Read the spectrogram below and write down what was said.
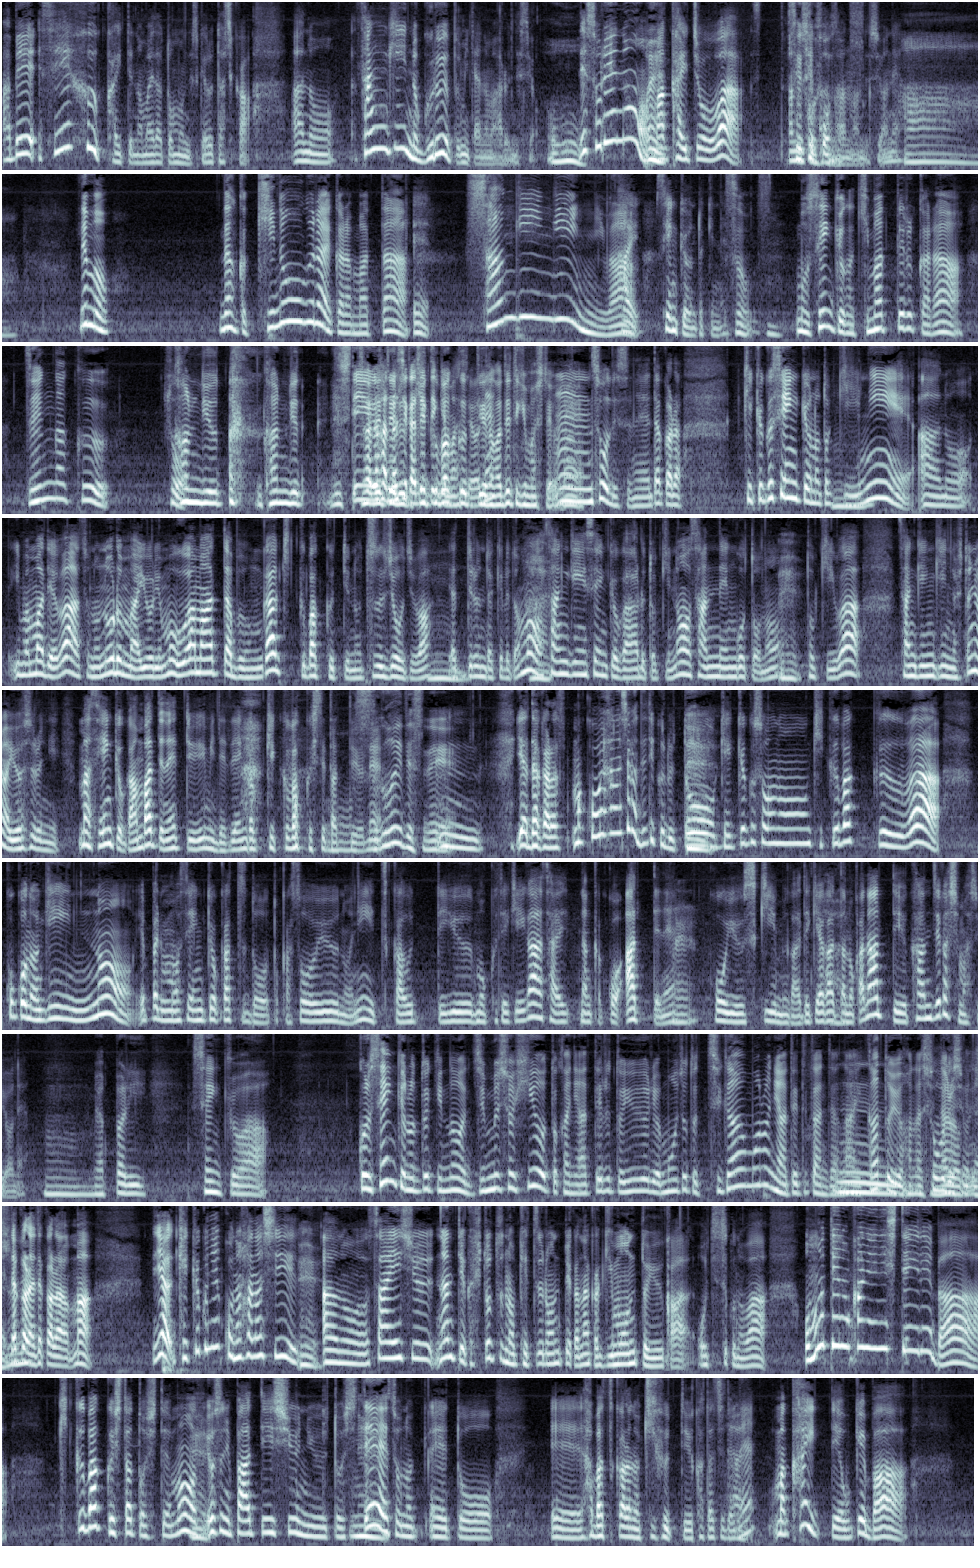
安倍清風会って名前だと思うんですけど確か。あの参議院のグループみたいなのもあるんですよ。でそれの、まあ、会長はあの世耕さんなんです。よね。でもなんか昨日ぐらいからまた、ええ、参議院議員には、はい、選挙の時ね。そう、うん、もう選挙が決まってるから全額還流還流っていう話が出てきましたよね。うん、そうですね。だから結局選挙の時に、うん、あの今まではそのノルマよりも上回った分がキックバックっていうのを通常時はやってるんだけれども、うんはい、参議院選挙がある時の3年ごとの時は、参議院議員の人には要するに、まあ、選挙頑張ってねっていう意味で全額キックバックしてたっていうね。すごいですね、うん、いやだから、まあ、こういう話が出てくると、結局そのキックバックは個々の議員のやっぱりもう選挙活動とかそういうのに使うっていう目的がさいなんかこうあってね、ええ、こういうスキームが出来上がったのかなっていう感じがしますよね。はい、うんやっぱり選挙はこれ選挙の時の事務所費用とかに充てるというよりはもうちょっと違うものに充ててたんじゃないかという話になるわけですよね。だからだからまあいや結局ねこの話、ええ、あの最終なんていうか一つの結論っていうかなんか疑問というか落ち着くのは表の金にしていればキックバックしたとしても、要するにパーティー収入として、そのえっ、ー、と、えー、派閥からの寄付っていう形でね、はい、まあ書いておけば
